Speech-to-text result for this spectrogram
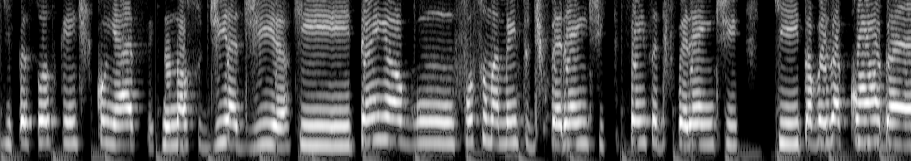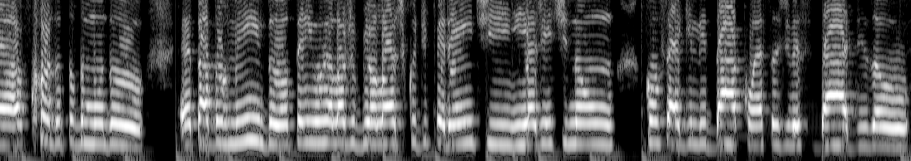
de pessoas que a gente conhece no nosso dia a dia que tem algum funcionamento diferente, que pensa diferente, que talvez acorda quando todo mundo está eh, dormindo, ou tem um relógio biológico diferente e a gente não consegue lidar com essas diversidades, ou,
